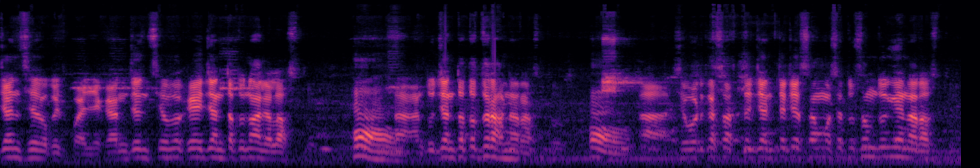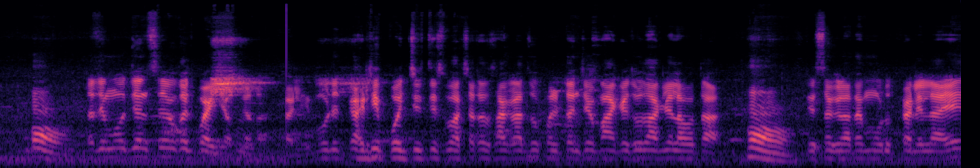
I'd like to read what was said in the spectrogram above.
जनसेवकच पाहिजे कारण जनसेवक हे जनतातून आलेला असतो. हा. हा, आणि तो जनतातच राहणार असतो. हा. हा शेवट कसं असतं जनतेच्या समस्या तो समजून घेणार असतो. हा. त्याच्यामुळे जनसेवकच पाहिजे आपल्याला. काढली मोडीत काढली पंचवीस तीस वर्षाचा सगळा जो फलटणच्या मागे जो लागलेला होता हा. ते सगळं आता मोडूत काढलेलं आहे.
